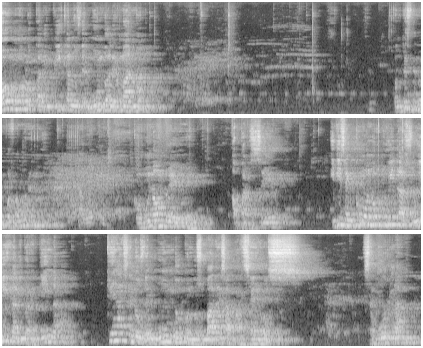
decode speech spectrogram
¿Cómo lo califican los del mundo al hermano? Contéstenlo, por favor, hermano. Como un hombre aparcero. Y dicen, ¿cómo no cuida a su hija libertina? ¿Qué hacen los del mundo con los padres aparceros? Se burlan.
